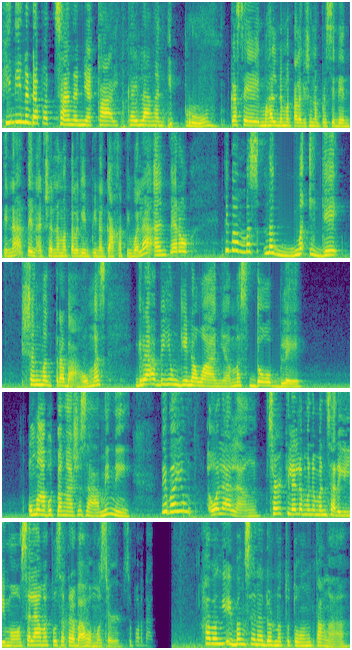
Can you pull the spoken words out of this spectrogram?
hindi na dapat sana niya kay, kailangan i-prove kasi mahal naman talaga siya ng presidente natin at siya naman talaga yung pinagkakatiwalaan. Pero, di ba, mas nagmaigi siyang magtrabaho. Mas grabe yung ginawa niya, mas doble. Umabot pa nga siya sa amin eh. Di ba yung, wala lang, sir, kilala mo naman sarili mo. Salamat po sa trabaho mo, sir. Suportado. Habang yung ibang senador na totoong tanga,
